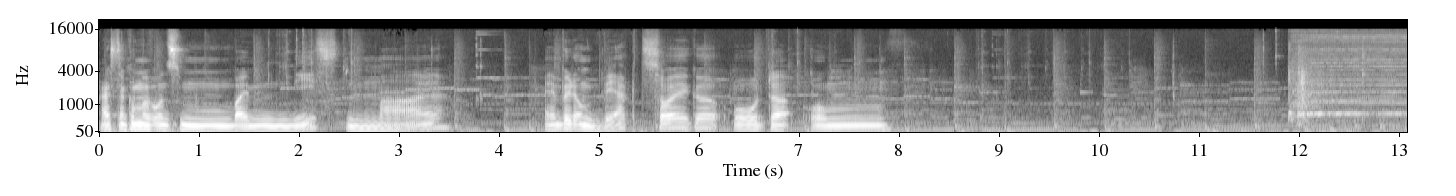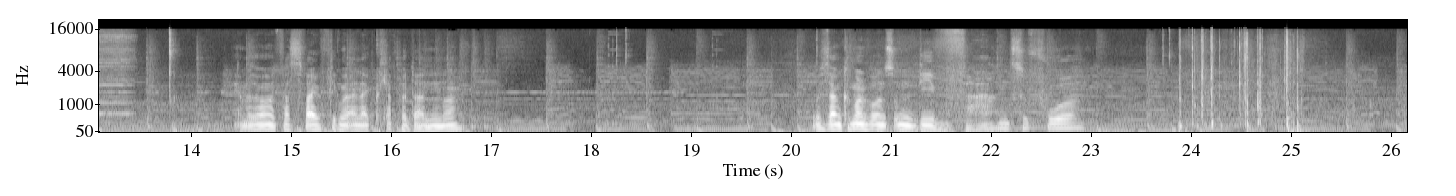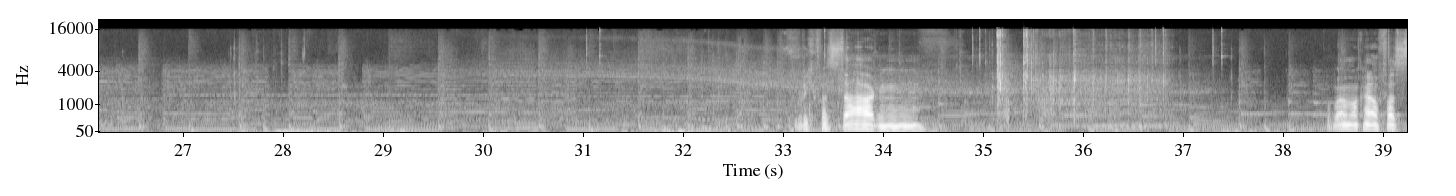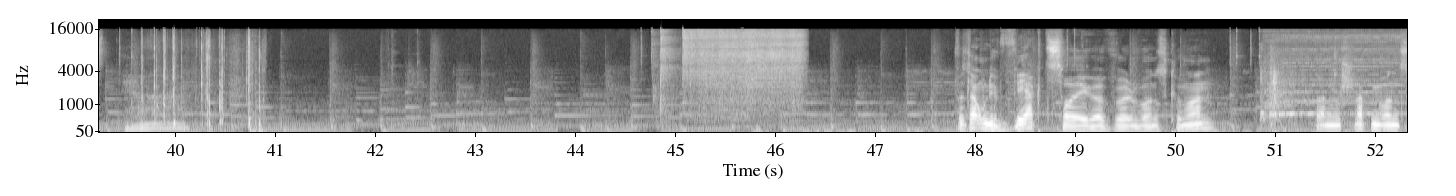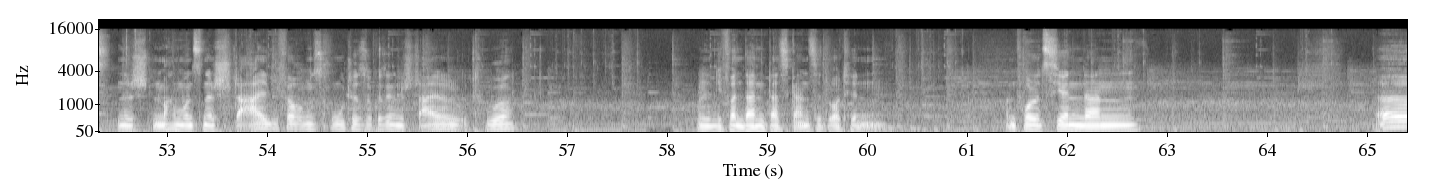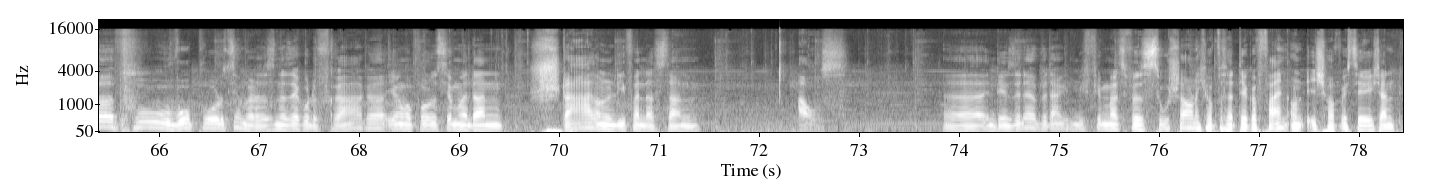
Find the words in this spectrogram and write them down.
Heißt, dann kümmern wir uns beim nächsten Mal entweder um Werkzeuge oder um Ja, sollen fast zwei Fliegen mit einer Klappe dann, ne? Ich würde sagen, kümmern wir uns um die Warenzufuhr. Würde ich was sagen? Wobei man kann auch was Ich würde sagen, um die Werkzeuge würden wir uns kümmern. Dann schnappen wir uns eine, machen wir uns eine Stahllieferungsroute, so gesehen eine Stahltour. Und liefern dann das Ganze dorthin. Und produzieren dann... Äh, puh, wo produzieren wir das? Das ist eine sehr gute Frage. Irgendwo produzieren wir dann Stahl und liefern das dann aus. Äh, in dem Sinne bedanke ich mich vielmals fürs Zuschauen. Ich hoffe, es hat dir gefallen und ich hoffe, ich sehe dich dann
